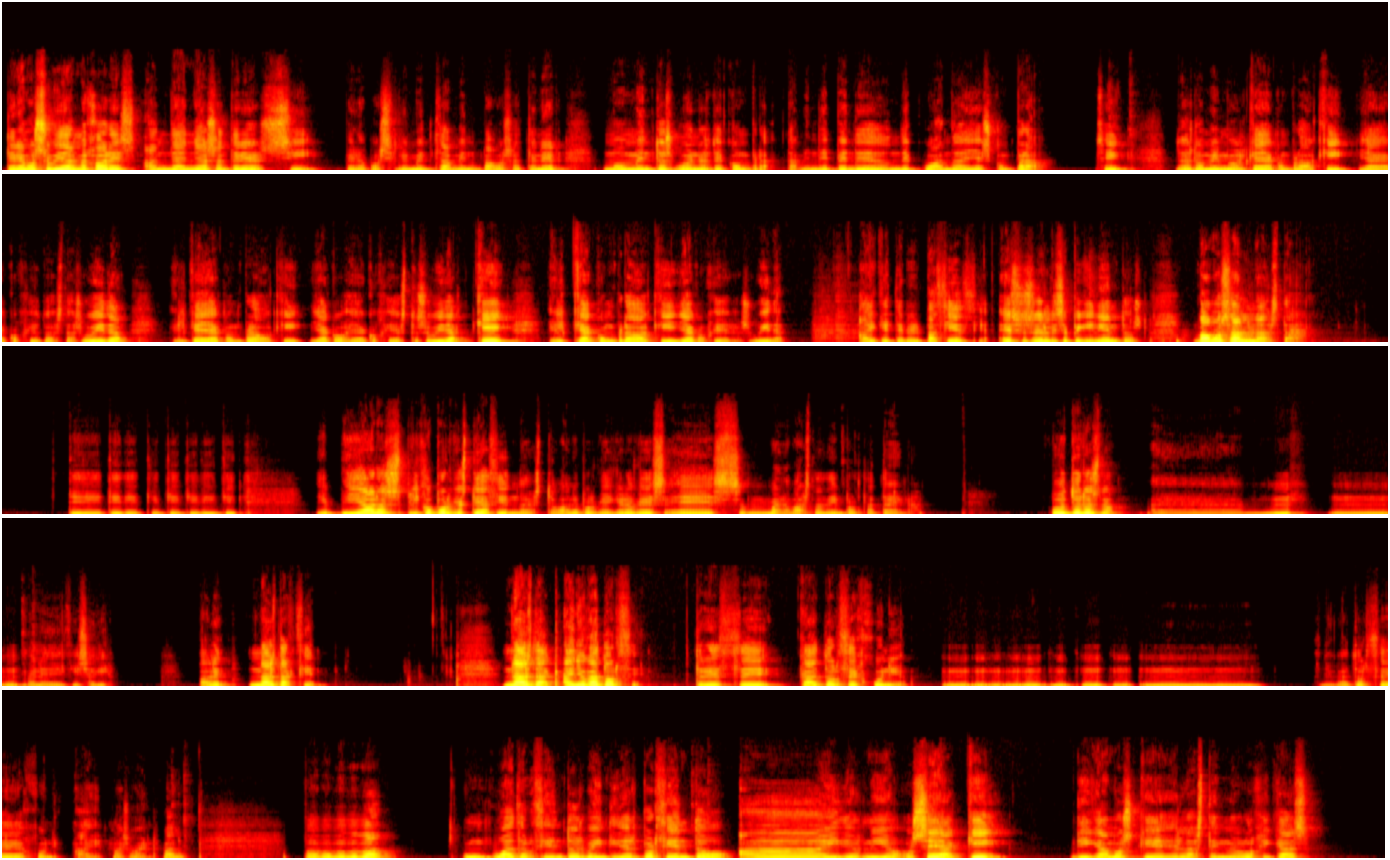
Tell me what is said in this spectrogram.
¿Tenemos subidas mejores de años anteriores? Sí, pero posiblemente también vamos a tener momentos buenos de compra. También depende de dónde, cuándo hayas comprado. ¿sí? No es lo mismo el que haya comprado aquí y haya cogido toda esta subida, el que haya comprado aquí y haya cogido esta subida, que el que ha comprado aquí y ha cogido esa subida. Hay que tener paciencia. Eso es el SP500. Vamos al Nasdaq. Y, ahora os explico por qué estoy haciendo esto, ¿vale? Porque creo que es, bueno, bastante importante. Venga. Futuros no. Eh, mm, NX aquí. ¿Vale? Nasdaq 100. Nasdaq, año 14. 13, 14 junio. Mm, mm, año 14 junio. Ahí, más o menos, ¿vale? un 422%. ¡Ay, Dios mío! O sea que, digamos que las tecnológicas,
